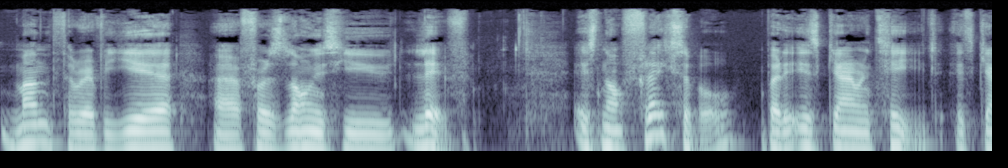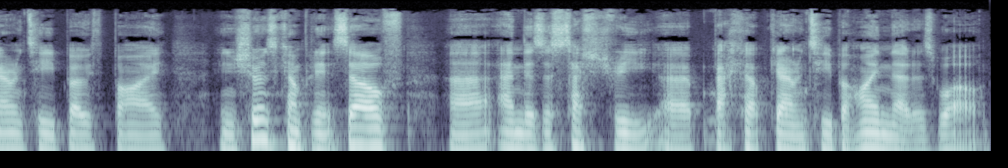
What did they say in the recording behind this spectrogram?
month or every year uh, for as long as you live. It's not flexible, but it is guaranteed. It's guaranteed both by the insurance company itself, uh, and there's a statutory uh, backup guarantee behind that as well.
